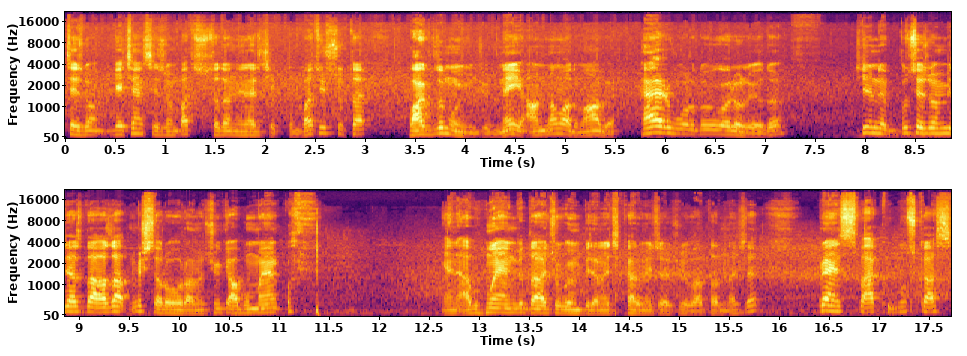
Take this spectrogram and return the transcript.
sezon geçen sezon Batistuta'dan neler çektim. Batistuta bug'lı mı oyuncu? Ney anlamadım abi. Her vurduğu gol oluyordu. Şimdi bu sezon biraz daha azaltmışlar o oranı. Çünkü Aubameyang yani Aubameyang'ı daha çok ön plana çıkarmaya çalışıyor vatandaşlar. Prens bak Puskas.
